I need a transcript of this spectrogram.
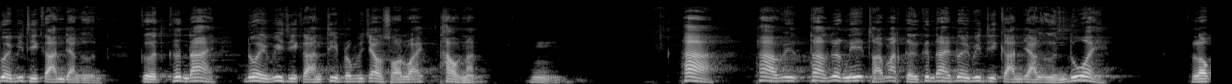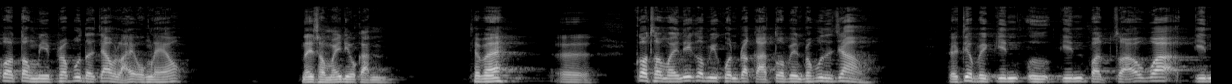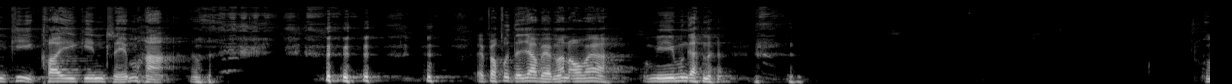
ด้วยวิธีการอย่างอื่น เกิดขึ้นได้ด้วยวิธีการที่พระพุทธเจ้าสอนไว้เท่านั้น ถ้าถ้าถ้าเรื่องนี้สามารถเกิดขึ้นได้ด้วยวิธีการอย่างอื่นด้วย เราก็ต้องมีพระพุทธเจ้าหลายองค์แล้ว ในสมัยเดียวกัน ใช่ไหมเออก็สมัยนี้ก็มีคนประกาศตัวเป็นพระพุทธเจ้า แต่เที่ยวไปกินอึกินปัสสาวะ กินขี้ใครกินเสมหะไอ้พระพุทธเจ้าแบบนั้นเอาไหมมีเหมือนกันนะ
